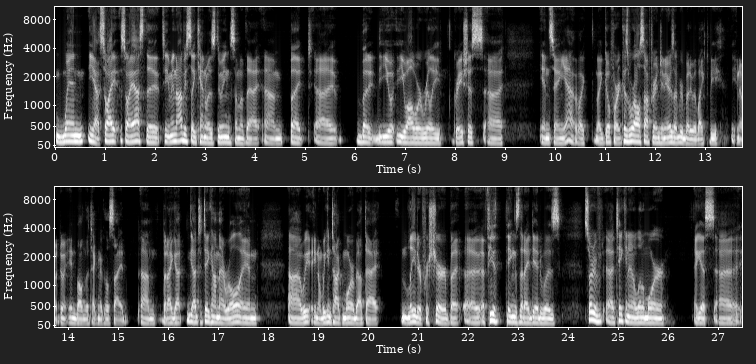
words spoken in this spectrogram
when yeah, so I so I asked the team, and obviously Ken was doing some of that, um, but uh, but you you all were really gracious uh, in saying yeah, like like go for it because we're all software engineers. Everybody would like to be you know doing involved in the technical side. Um, but I got got to take on that role, and uh, we you know we can talk more about that later for sure. But uh, a few things that I did was sort of uh, taking it a little more I guess, uh,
